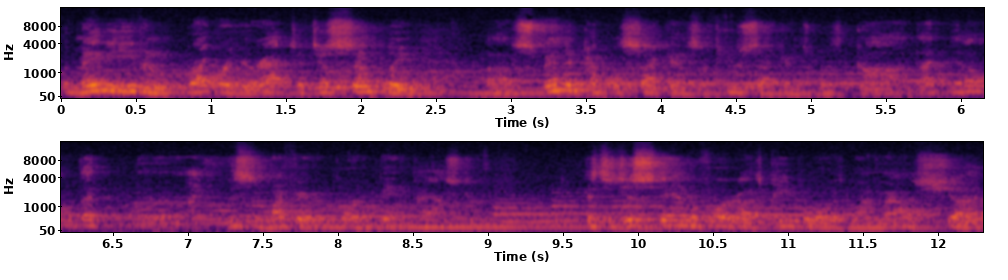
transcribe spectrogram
But maybe even right where you're at, to just simply uh, spend a couple seconds, a few seconds with God. That, you know, that, uh, this is my favorite part of being a pastor is to just stand before God's people with my mouth shut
